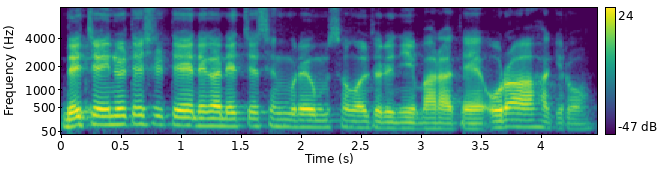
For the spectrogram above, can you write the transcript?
넷째 인을 떼실 때 내가 넷째 생물의 음성을 들으니 말하되 오라 하기로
